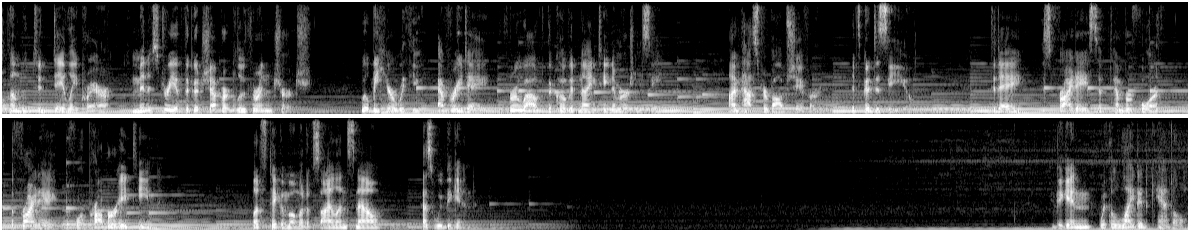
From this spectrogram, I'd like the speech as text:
Welcome to Daily Prayer, Ministry of the Good Shepherd Lutheran Church. We'll be here with you every day throughout the COVID 19 emergency. I'm Pastor Bob Schaefer. It's good to see you. Today is Friday, September 4th, the Friday before Proper 18. Let's take a moment of silence now as we begin. begin with a lighted candle.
